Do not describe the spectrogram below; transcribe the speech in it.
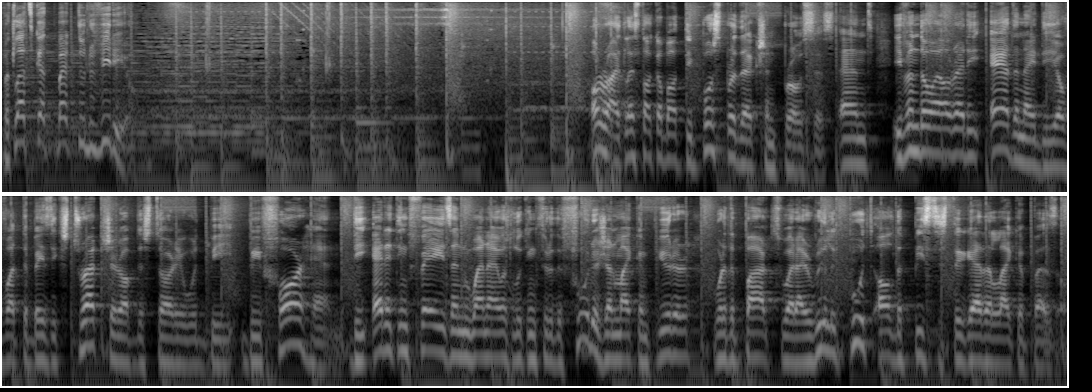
But let's get back to the video. Alright, let's talk about the post-production process. And even though I already had an idea of what the basic structure of the story would be beforehand, the editing phase and when I was looking through the footage on my computer were the parts where I really put all the pieces together like a puzzle.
